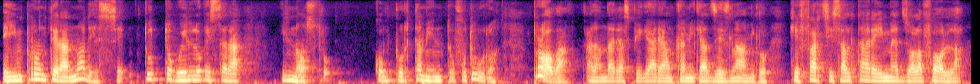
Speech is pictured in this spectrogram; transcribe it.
e impronteranno ad esse tutto quello che sarà il nostro comportamento futuro. Prova ad andare a spiegare a un kamikaze islamico che farsi saltare in mezzo alla folla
